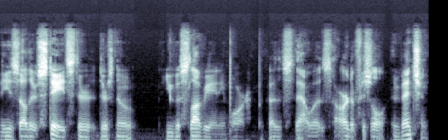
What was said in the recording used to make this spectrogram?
these other states. There, there's no Yugoslavia anymore because that was artificial invention.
